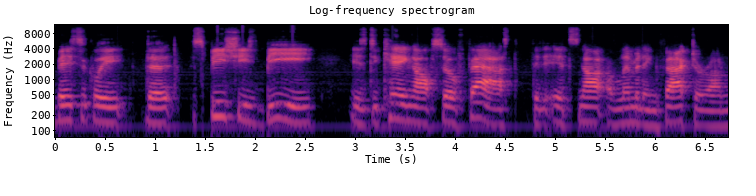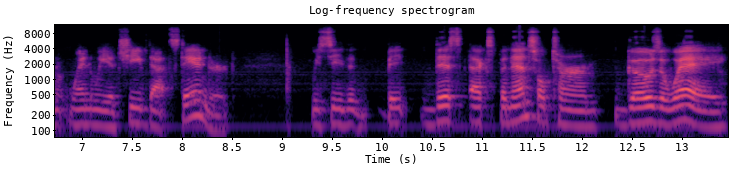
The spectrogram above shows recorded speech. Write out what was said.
basically the species B is decaying off so fast that it's not a limiting factor on when we achieve that standard. We see that this exponential term goes away,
